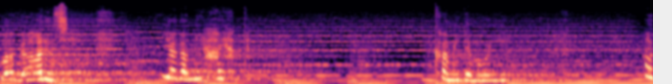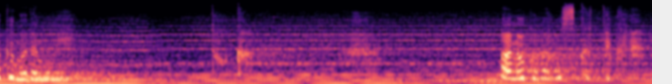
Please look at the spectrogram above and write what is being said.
我が主。八神颯神でもいい。悪魔でもいい。どうかあの子らを救ってくれ。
